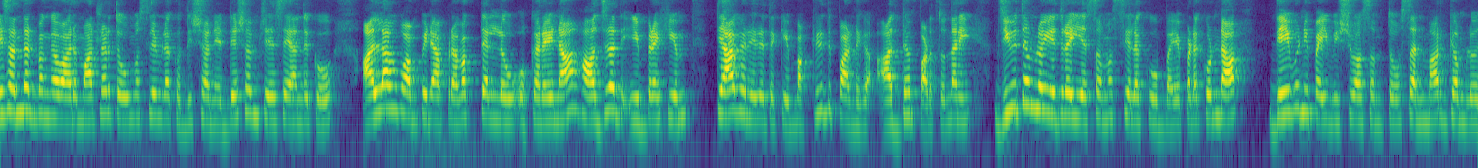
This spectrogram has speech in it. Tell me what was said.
ఈ సందర్భంగా వారు మాట్లాడుతూ ముస్లింలకు దిశానిర్దేశం చేసేందుకు అల్లాహ్ పంపిన ప్రవక్తల్లో ఒకరైన హజ్రత్ ఇబ్రహీం త్యాగ నిరతకి బక్రీద్ పండుగ అద్దం పడుతుందని జీవితంలో ఎదురయ్యే సమస్యలకు భయపడకుండా దేవునిపై విశ్వాసంతో సన్మార్గంలో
